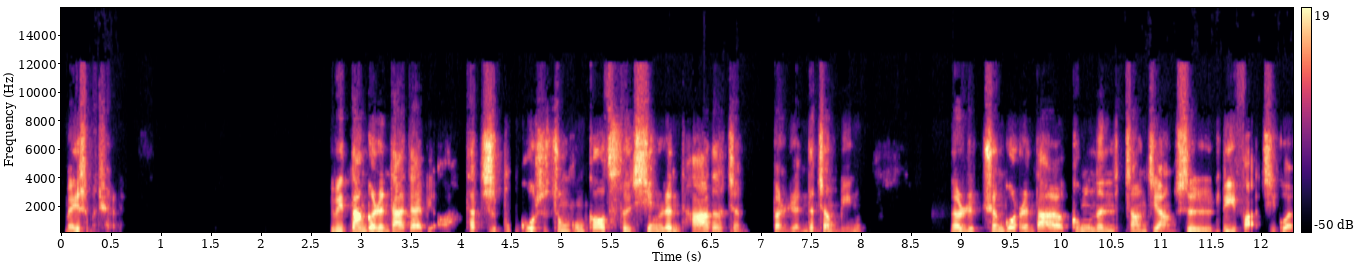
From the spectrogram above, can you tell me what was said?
没什么权力，因为当个人大代表啊，他只不过是中共高层信任他的证本人的证明。那全国人大功能上讲是立法机关，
